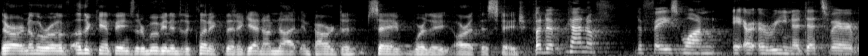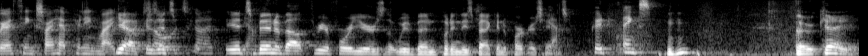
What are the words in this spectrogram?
There are a number of other campaigns that are moving into the clinic that, again, I'm not empowered to say where they are at this stage. But the kind of the phase one a- arena, that's where, where things are happening right Yeah, now. because So it's, gonna- it's yeah. been about three or four years that we've been putting these back into partners' hands. Yeah, hands. good, thanks. Mm-hmm. Okay,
